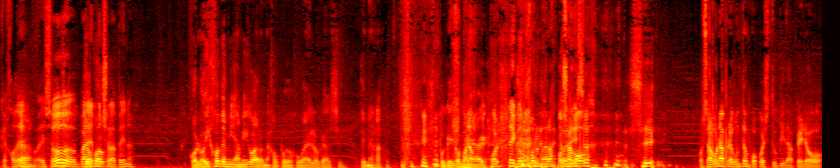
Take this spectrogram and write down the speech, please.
Que joder, Ya. eso vale con- mucho la pena. Con los hijos de mi amigo a lo mejor puedo jugar el local, sí. Tienes razón. Porque Bueno, os- Te conformarás con hago- eso. sí. Os hago una pregunta un poco estúpida, pero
